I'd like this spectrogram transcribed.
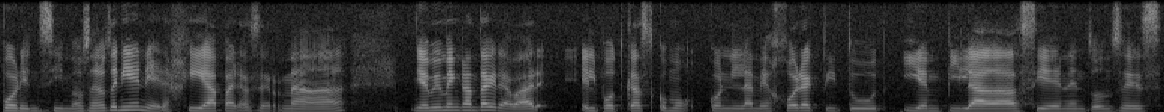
por encima, o sea, no tenía energía para hacer nada. Y a mí me encanta grabar el podcast como con la mejor actitud y empilada 100, entonces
